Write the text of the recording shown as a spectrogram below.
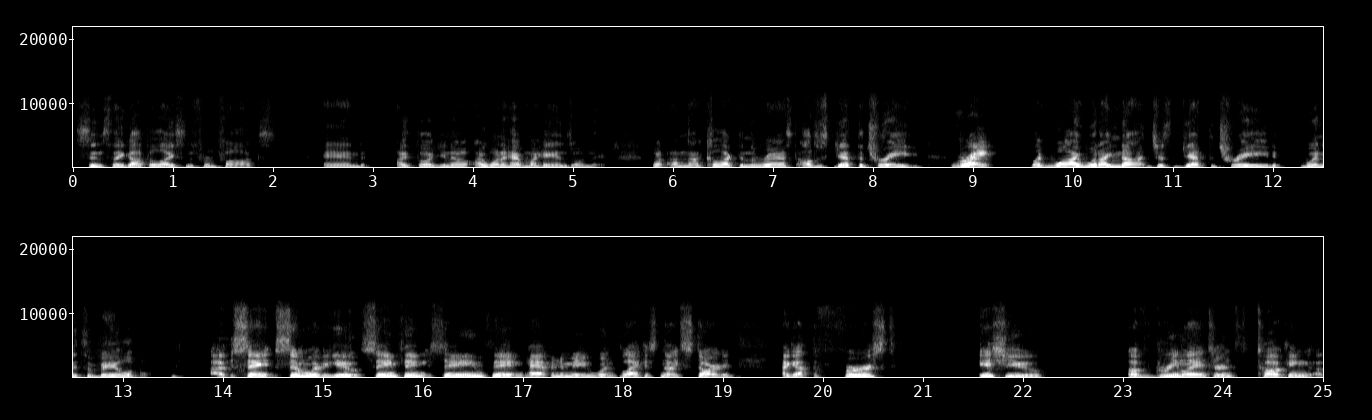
since they got the license from fox. And i thought you know i want to have my hands on that. But i'm not collecting the rest. I'll just get the trade right. like why would i not just get the trade when it's available uh, I, say similar to you. Same thing. Same thing happened to me when Blackest Night started. I got the first issue of Green Lanterns talking uh,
